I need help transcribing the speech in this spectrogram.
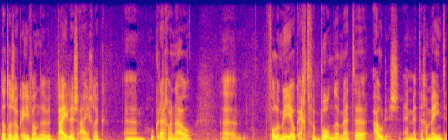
dat was ook een van de pijlers eigenlijk. Ehm, hoe krijgen we nou ehm Follow Me ook echt verbonden met de ouders en met de gemeente?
